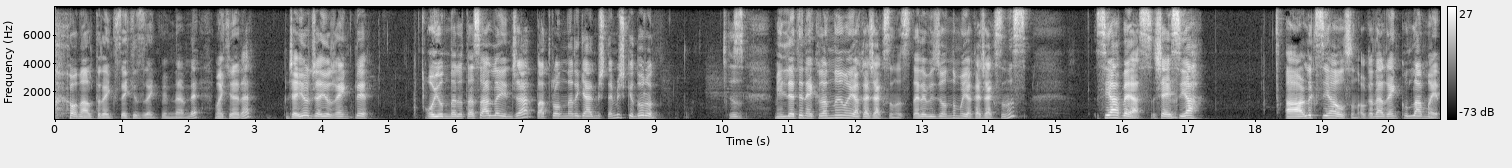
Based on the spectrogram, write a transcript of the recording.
16 renk 8 renk bilmem ne makineler. Cayır cayır renkli oyunları tasarlayınca patronları gelmiş demiş ki durun siz milletin ekranını mı yakacaksınız televizyonunu mu yakacaksınız? Siyah beyaz şey siyah ağırlık siyah olsun o kadar renk kullanmayın.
